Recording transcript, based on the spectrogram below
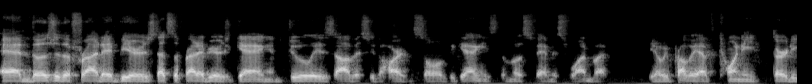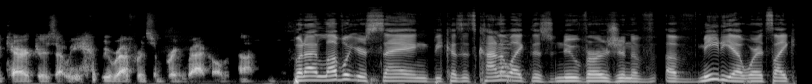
And those are the Friday beers. That's the Friday beers gang. And Dooley is obviously the heart and soul of the gang. He's the most famous one, but you know, we probably have 20, 30 characters that we, we reference and bring back all the time. But I love what you're saying because it's kind of like this new version of, of media where it's like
